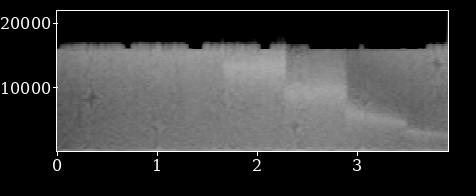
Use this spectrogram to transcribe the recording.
Thank you.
